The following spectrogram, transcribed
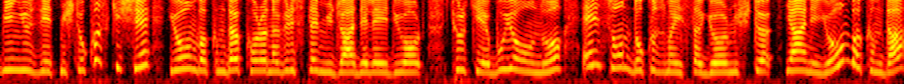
1179 kişi yoğun bakımda koronavirüsle mücadele ediyor. Türkiye bu yoğunluğu en son 9 Mayıs'ta görmüştü. Yani yoğun bakımda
